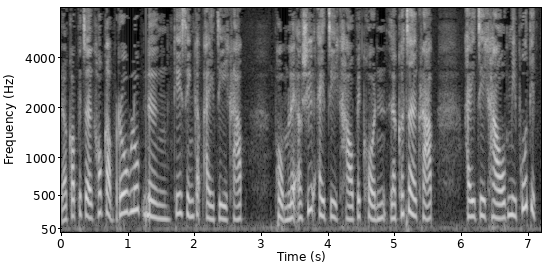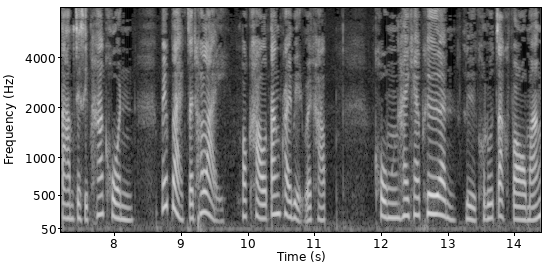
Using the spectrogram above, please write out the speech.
แล้วก็ไปเจอเข้ากับรูปรูปหนึ่งที่ซิงก์กับ IG ครับ ผมเลยเอาชื่อ IG เขาไปค้น แล้วก็เจอครับ IG เขามีผู้ติดตาม 75 คน ไม่แปลกใจเท่าไหร่ เพราะเขาตั้ง private ไว้ครับ คงให้แค่เพื่อน หรือคนรู้จักฟอลมั้ง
